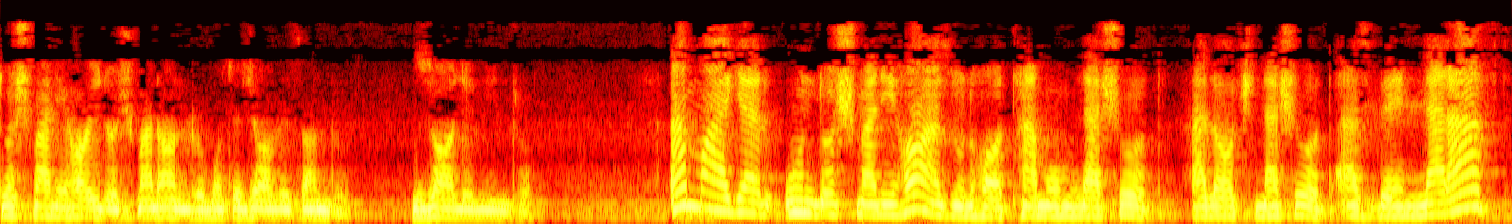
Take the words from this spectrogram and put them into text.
دشمنی های دشمنان رو متجاوزان رو ظالمین رو. اما اگر اون دشمنی ها از اونها تموم نشد هلاک نشد از بین نرفت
